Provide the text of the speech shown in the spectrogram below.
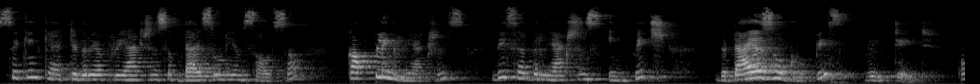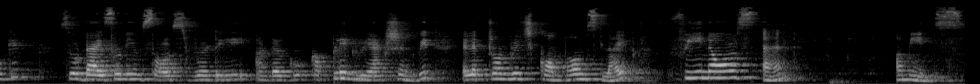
Second category of reactions of diazonium salts are coupling reactions. These are the reactions in which the diazo group is retained. Okay. So diazonium salts readily undergo coupling reaction with electron rich compounds like phenols and amines.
